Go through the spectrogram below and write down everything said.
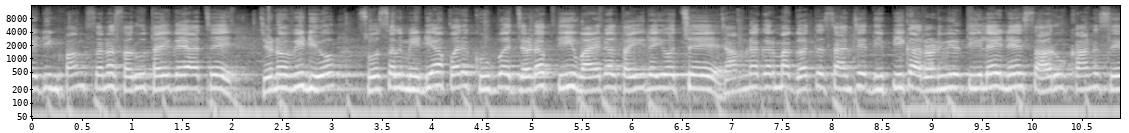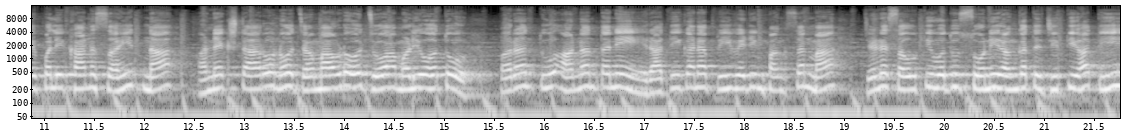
વેડિંગ ફંક્શન શરૂ થઈ ગયા છે, જેનો વીડિયો સોશિયલ મીડિયા પર ખૂબ જ ઝડપથી વાયરલ થઈ રહ્યો છે. જામનગરમાં ગત સાંજે દીપિકા રણવીરથી લઈને શાહરૂખ ખાન, સૈફ અલી ખાન સહિતના અનેક સ્ટારોનો જમાવડો જોવા મળ્યો હતો. પરંતુ અનંત અને રાધિકાના પ્રી વેડિંગ ફંક્શનમાં જેણે સૌથી વધુ સોની રંગત જીતી હતી,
